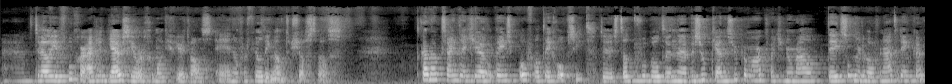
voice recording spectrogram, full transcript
Ehm, terwijl je vroeger eigenlijk juist heel erg gemotiveerd was en over veel dingen enthousiast was. Het kan ook zijn dat je opeens overal tegenop ziet. Dus dat bijvoorbeeld een eh, bezoekje aan de supermarkt, wat je normaal deed zonder erover na te denken,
